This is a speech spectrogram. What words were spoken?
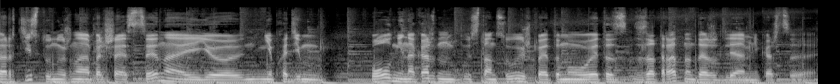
артисту нужна большая сцена, ее необходим пол, не на каждом станцуешь, поэтому это затратно даже для, мне кажется,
